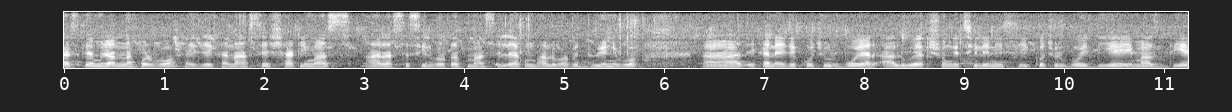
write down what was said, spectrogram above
আজকে আমি রান্না করব। এই যে এখানে আছে ষাটি মাছ আর আছে সিলভার কাপ মাছ। এলে এখন ভালোভাবে ধুয়ে নিব। আর এখানে এই যে কচুর বই আর আলু একসঙ্গে ছিলে নিছি। কচুর বই দিয়ে, এই মাছ দিয়ে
